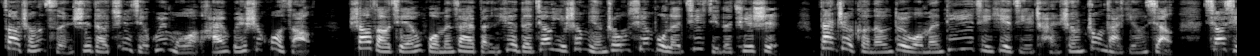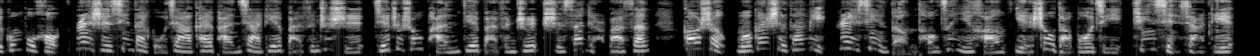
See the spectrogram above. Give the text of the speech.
造成损失的确切规模还为时过早。稍早前，我们在本月的交易声明中宣布了积极的趋势。但这可能对我们第一季业绩产生重大影响。消息公布后，瑞士信贷股价开盘下跌百分之十，截至收盘跌百分之十三点八三。高盛、摩根士丹利、瑞信等投资银行也受到波及，均线下跌。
